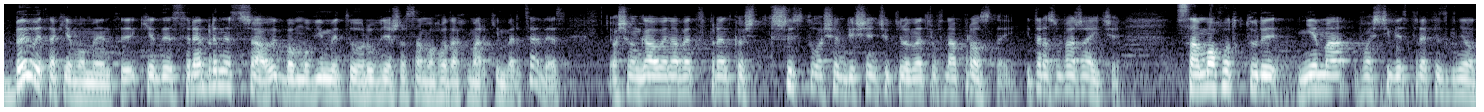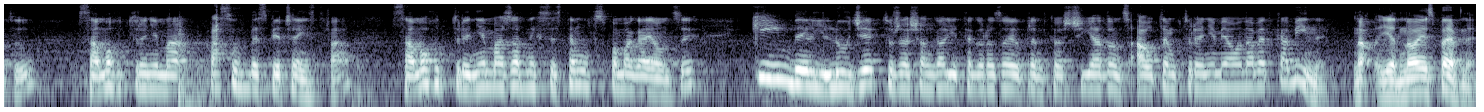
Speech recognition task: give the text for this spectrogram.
były takie momenty, kiedy srebrne strzały, bo mówimy tu również o samochodach marki Mercedes, osiągały nawet prędkość 380 km na prostej. I teraz uważajcie, samochód, który nie ma właściwie strefy zgniotu, samochód, który nie ma pasów bezpieczeństwa, samochód, który nie ma żadnych systemów wspomagających, kim byli ludzie, którzy osiągali tego rodzaju prędkości jadąc autem, które nie miało nawet kabiny. No, jedno jest pewne.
